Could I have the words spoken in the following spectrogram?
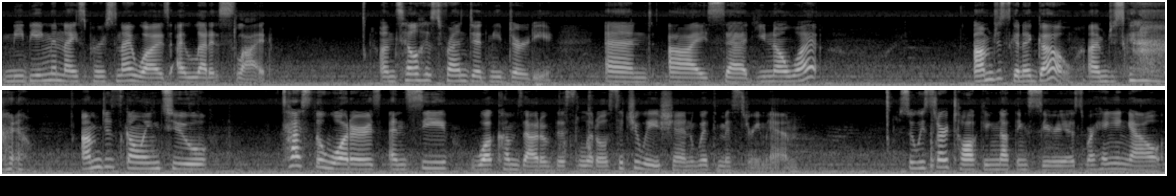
me being the nice person I was, I let it slide. Until his friend did me dirty. And I said, you know what? I'm just gonna go. I'm just gonna. I'm just going to test the waters and see what comes out of this little situation with Mystery Man. So we start talking, nothing serious. We're hanging out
